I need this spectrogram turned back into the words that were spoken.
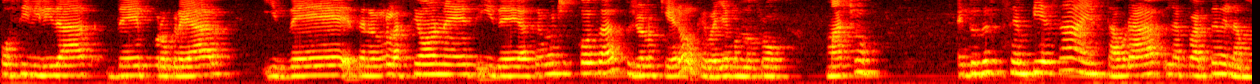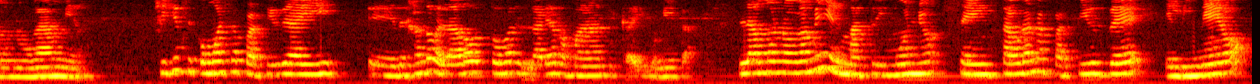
posibilidad de procrear y de tener relaciones y de hacer muchas cosas, pues yo no quiero que vaya con otro macho, entonces se empieza a instaurar la parte de la monogamia. Fíjense cómo es a partir de ahí, eh, dejando de lado toda el área romántica y bonita. La monogamia y el matrimonio se instauran a partir de el dinero,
